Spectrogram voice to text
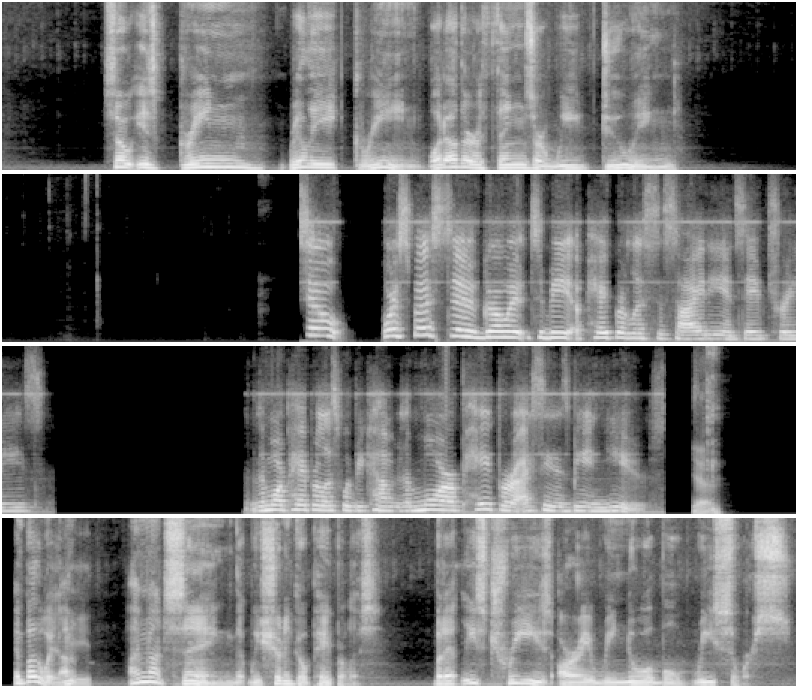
So, is green really green? What other things are we doing? So we're supposed to go it to be a paperless society and save trees. The more paperless we become, the more paper I see is being used. Yeah. And by the way, I'm. I'm not saying that we shouldn't go paperless, but at least trees are a renewable resource.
